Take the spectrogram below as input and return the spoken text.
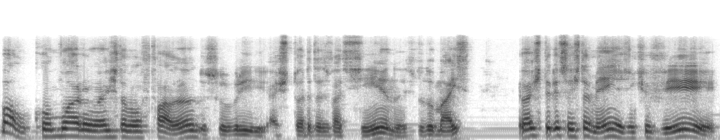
Bom, como o Aron estava falando sobre a história das vacinas e tudo mais, eu acho interessante também a gente ver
